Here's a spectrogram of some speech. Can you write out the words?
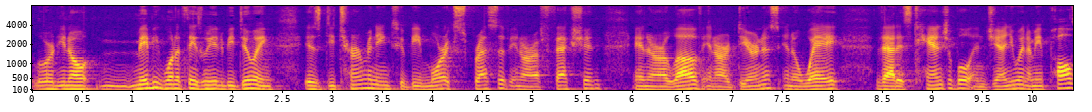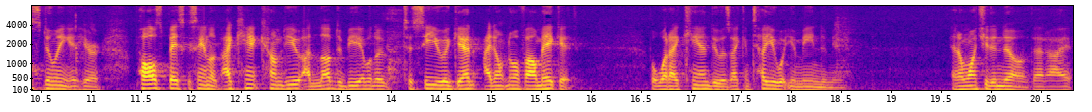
Lord, you know, maybe one of the things we need to be doing is determining to be more expressive in our affection, in our love, in our dearness, in a way that is tangible and genuine. I mean, Paul's doing it here. Paul's basically saying, look, I can't come to you. I'd love to be able to, to see you again. I don't know if I'll make it. But what I can do is I can tell you what you mean to me. And I want you to know that I,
